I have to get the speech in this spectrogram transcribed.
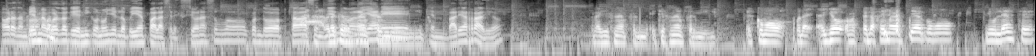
Ahora también Ah, me bueno. acuerdo que Nico Núñez lo pedían para la selección un- cuando estaba Ah, ascendiendo es Magallanes en varias radios. Es que es una enfermilla. Es como, yo respeto a Jaime García como Newlense,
